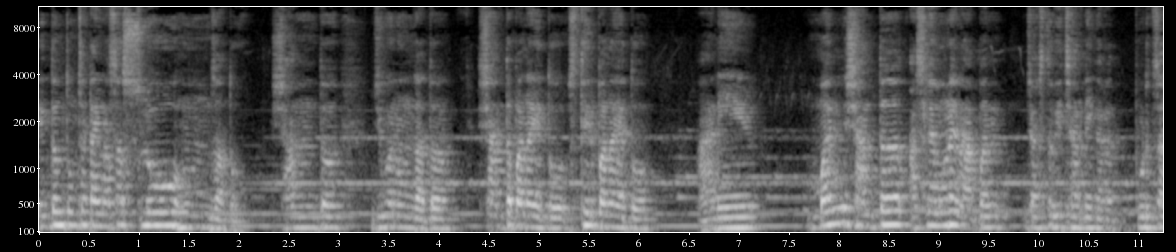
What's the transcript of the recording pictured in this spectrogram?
एकदम तुमचा टाइम असा स्लो होऊन जातो. शांत जीवन होऊन जातं. शांतपणा येतो स्थिरपणा येतो. आणि मन शांत असल्यामुळे ना आपण जास्त विचार नाही करत. पुढचा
